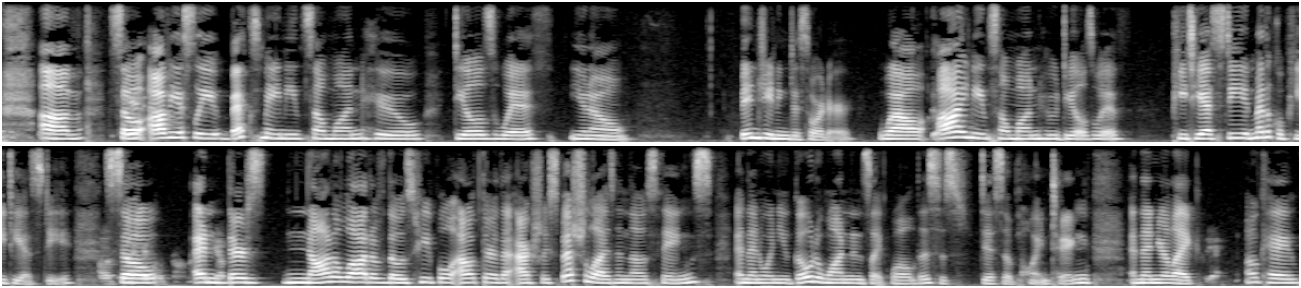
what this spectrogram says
um, so obviously, Bex may need someone who deals with you know, binge eating disorder. Well, I need someone who deals with PTSD and medical PTSD. So, and there's not a lot of those people out there that actually specialize in those things. And then when you go to one and it's like, well, this is disappointing. And then you're like, okay,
